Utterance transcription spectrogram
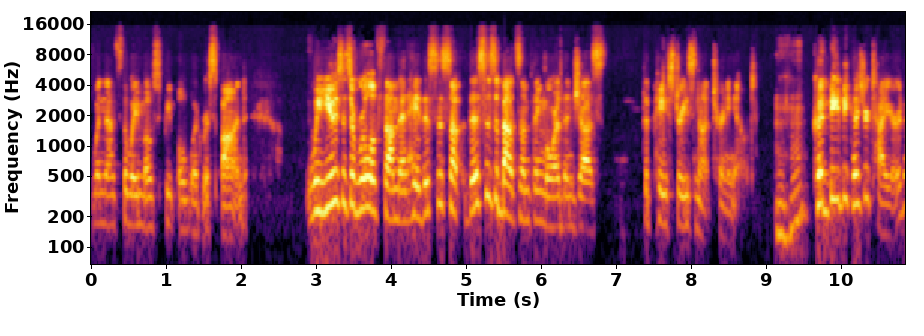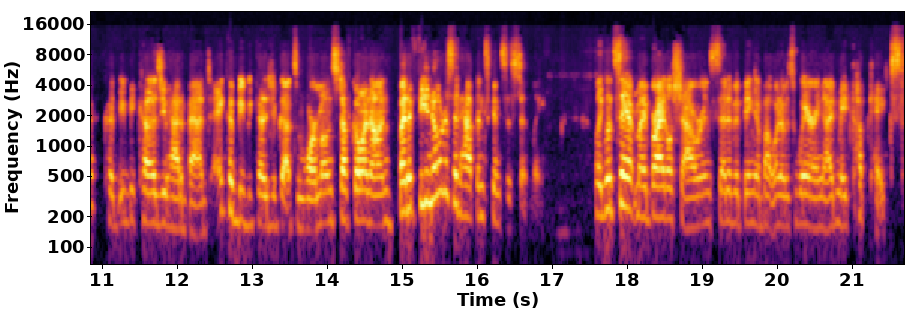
when that's the way most people would respond, we use as a rule of thumb that hey, this is so, this is about something more than just the pastries not turning out. Mm-hmm. Could be because you're tired, could be because you had a bad day, could be because you've got some hormone stuff going on. But if you notice it happens consistently, like let's say at my bridal shower, instead of it being about what I was wearing, I'd made cupcakes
